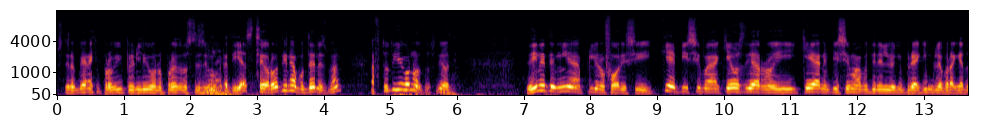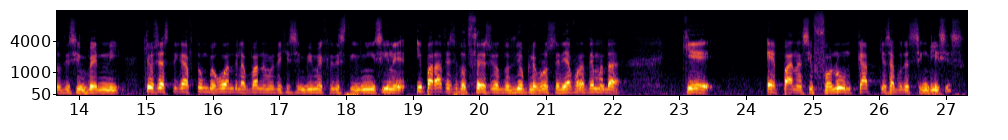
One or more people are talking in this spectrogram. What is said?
στην οποία έχει προβεί πριν λίγο ο πρόεδρος της ναι. Δημοκρατίας, θεωρώ ότι είναι αποτέλεσμα αυτού του γεγονότος. Διότι δίνεται μια πληροφόρηση και επίσημα και ως διαρροή και ανεπίσημα από την ελληνοκυπριακή πλευρά για το τι συμβαίνει. Και ουσιαστικά αυτό που εγώ αντιλαμβάνομαι ότι έχει συμβεί μέχρι τη στιγμή είναι η παράθεση των θέσεων των δύο πλευρών σε διάφορα θέματα και επανασυμφωνούν κάποιες από τις συγκλήσεις.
